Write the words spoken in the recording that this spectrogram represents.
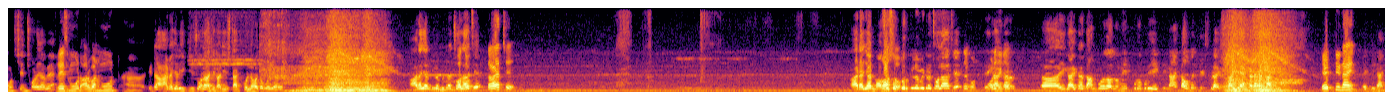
মোড চেঞ্জ করা যাবে। রেস মুড আরবান মুড হ্যাঁ এটা আট হাজারই কিছু চলা আছে গাড়ি স্টার্ট করলে হয়তো বোঝা যাবে। আট হাজার কিলোমিটার চলা আছে। দেখা যাচ্ছে? আট হাজার নশো সত্তর কিলোমিটার চলা আছে। দেখুন অরিজিনাল এই গাড়িটার দাম করে দাও তুমি পুরোপুরি eighty nine thousand fix price গাড়িতে একটা টাকার কাজ eighty nine eighty nine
